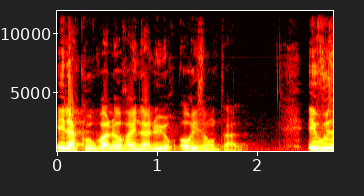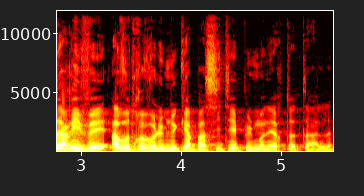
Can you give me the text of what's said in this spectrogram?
et la courbe alors a une allure horizontale et vous arrivez à votre volume de capacité pulmonaire totale.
